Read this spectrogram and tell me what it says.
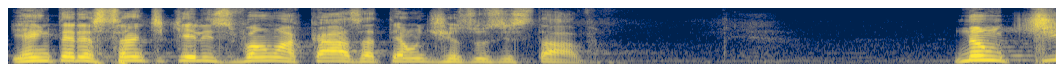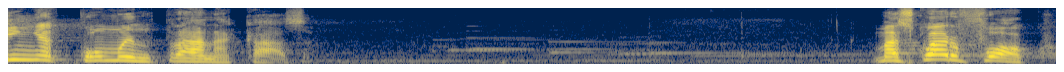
E é interessante que eles vão à casa até onde Jesus estava. Não tinha como entrar na casa. Mas qual era o foco?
